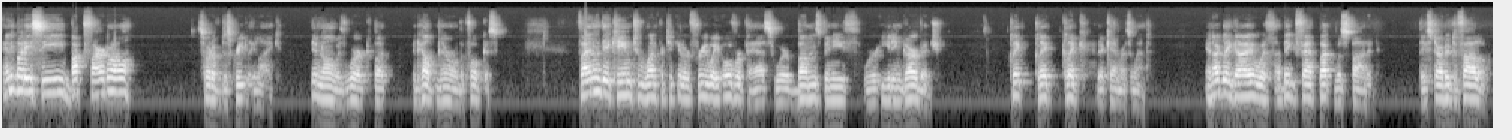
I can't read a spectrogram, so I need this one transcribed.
Anybody see Buck Fardahl? Sort of discreetly like. Didn't always work, but it helped narrow the focus. Finally, they came to one particular freeway overpass where bums beneath were eating garbage. Click, click, click, their cameras went. An ugly guy with a big fat butt was spotted. They started to follow.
